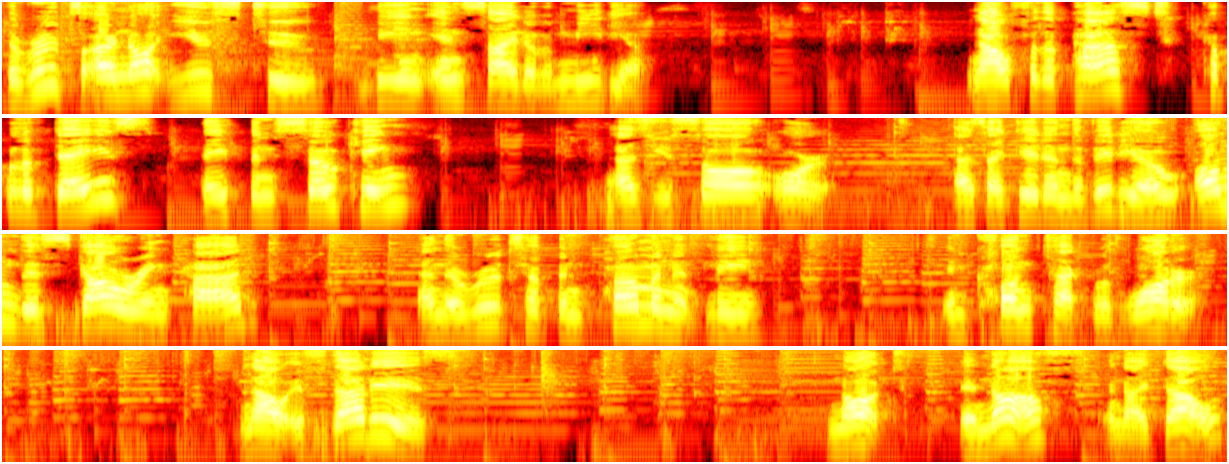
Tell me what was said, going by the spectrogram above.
The roots are not used to being inside of a media. Now for the past couple of days, they've been soaking, as you saw, or as I did in the video, on this scouring pad and the roots have been permanently in contact with water. Now, if that is not enough, and I doubt,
